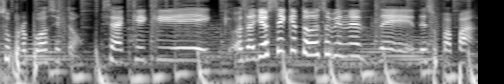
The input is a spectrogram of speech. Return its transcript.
su propósito. O sea, que, que, O sea, yo sé que todo eso viene de, de su papá.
